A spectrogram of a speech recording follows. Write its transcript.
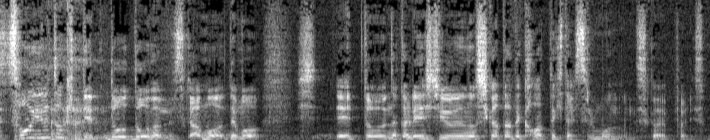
そういう時ってどう どうなんですか？もうでもえっとなんか練習の仕方で変わってきたりするもんなんですか？やっぱりその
